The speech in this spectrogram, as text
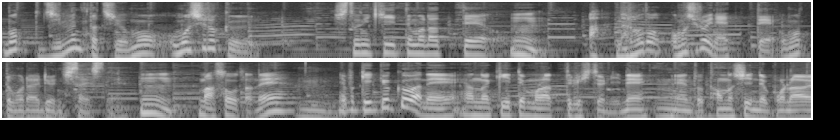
もっと自分たちをもう面白く人に聞いてもらってうんあなるほど。面白いね。って思ってもらえるようにしたいですね。うん。まあそうだね。うん。やっぱ結局はねあの聞いてもらってる人にね、うん。えー、と楽しんでもら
